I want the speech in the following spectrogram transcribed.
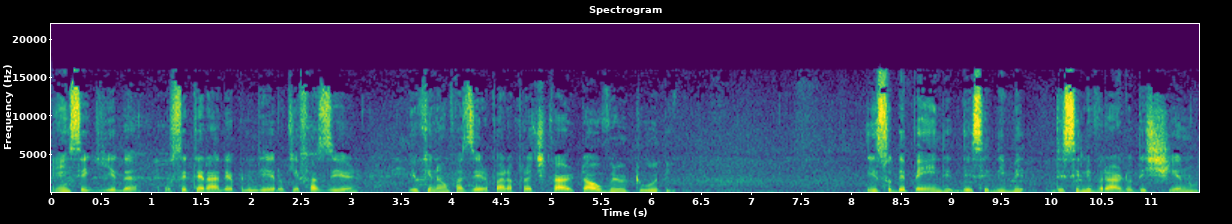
Em seguida, você terá de aprender o que fazer e o que não fazer para praticar tal virtude. Isso depende de se, de se livrar do destino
